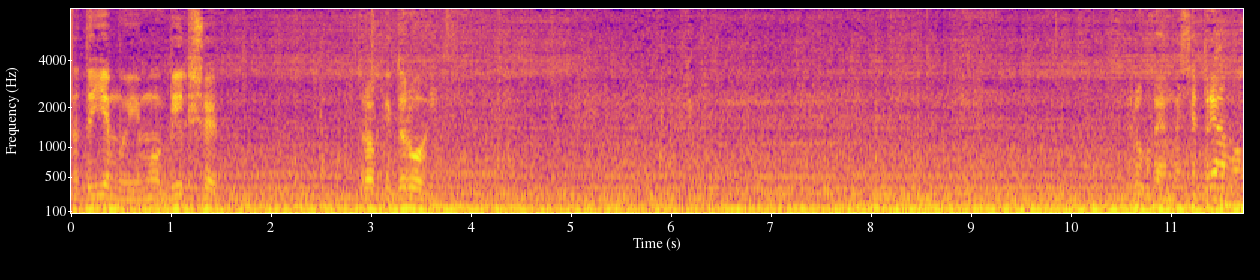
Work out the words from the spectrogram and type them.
надаємо йому більше трохи дороги. Рухаємося прямо.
